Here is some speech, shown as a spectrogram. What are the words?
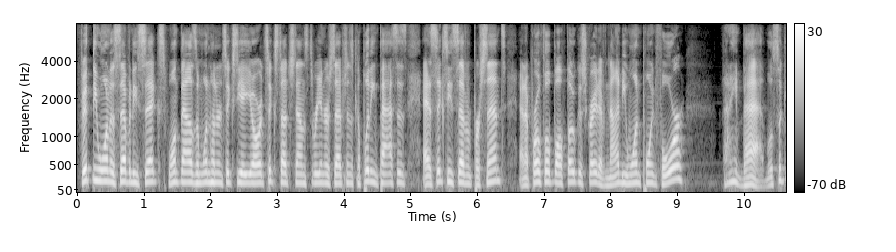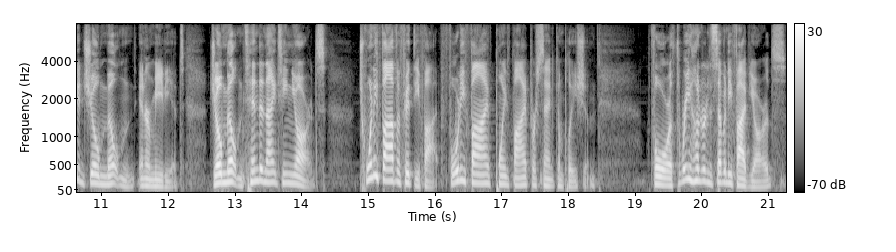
51 to 76, 1,168 yards, six touchdowns, three interceptions, completing passes at 67%, and a pro football focus grade of 91.4. That ain't bad. Let's look at Joe Milton, intermediate. Joe Milton, 10 to 19 yards, 25 of 55, 45.5% completion. For 375 yards,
